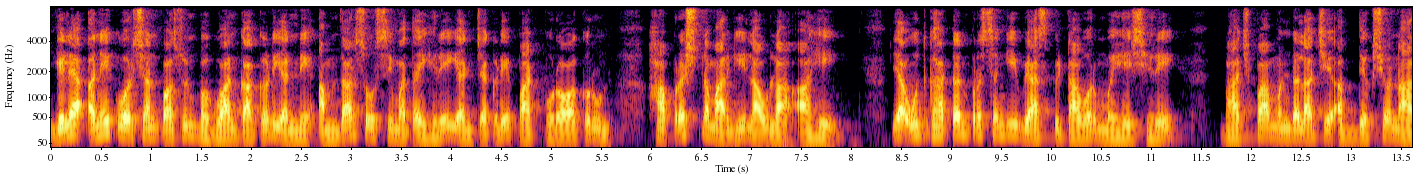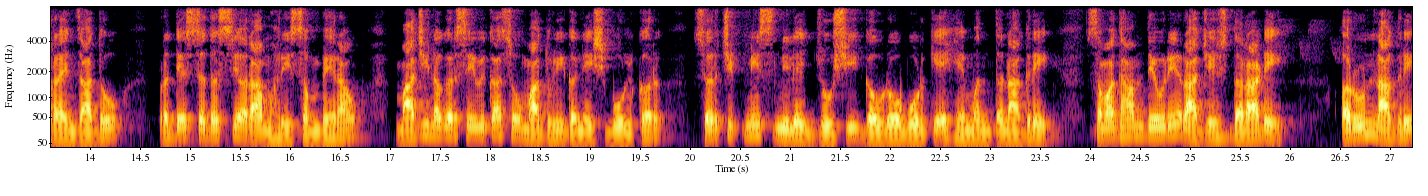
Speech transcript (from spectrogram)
गेल्या अनेक वर्षांपासून भगवान काकड यांनी आमदार सौसीमाता हिरे यांच्याकडे पाठपुरावा करून हा प्रश्न मार्गी लावला आहे. या उद्घाटन प्रसंगी व्यासपीठावर महेश हिरे भाजपा मंडलाचे अध्यक्ष नारायण जाधव प्रदेश सदस्य रामहरी संभेराव माजी नगरसेविका सौमाधुरी गणेश बोलकर सरचिटणीस निलेश जोशी गौरव बोडके हेमंत नागरे समाधान देवरे राजेश दराडे अरुण नागरे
